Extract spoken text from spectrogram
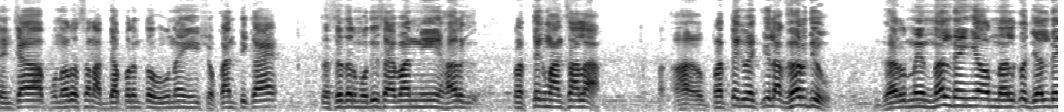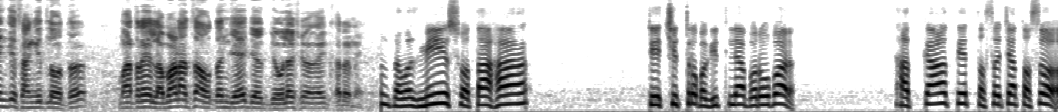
त्यांच्या पुनर्वसन अद्यापर्यंत होऊ नये ही शोकांतिका आहे. तसं तर मोदी साहेबांनी हर प्रत्येक माणसाला प्रत्येक व्यक्तीला घर देऊ घर में नल देंगे और नल को जल देंगे सांगितलं होतं. मात्र हे लबाडाचं अवतन जे आहे जे- जेवल्याशिवाय काही खरं नाही. नवस मी स्वतः ते चित्र बघितल्याबरोबर तात्काळ ते तसंच्या तसं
